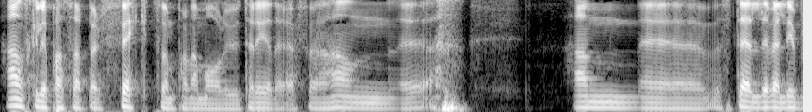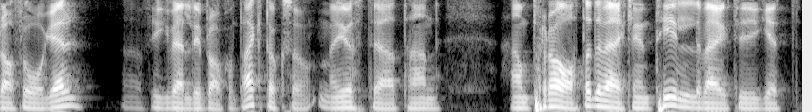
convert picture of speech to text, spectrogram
han skulle passa perfekt som paranormalutredare för han, eh, han eh, ställde väldigt bra frågor. Fick väldigt bra kontakt också. Men just det att han, han pratade verkligen till verktyget.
